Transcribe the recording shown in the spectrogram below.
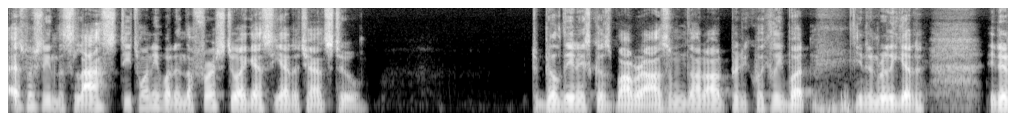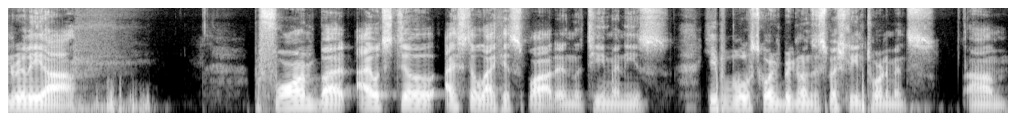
especially in this last T20. But in the first two, I guess he had a chance to to build the innings because Babar Azam got out pretty quickly, but he didn't really get he didn't really uh perform. But I would still I still like his spot in the team, and he's capable of scoring big runs, especially in tournaments. Um,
